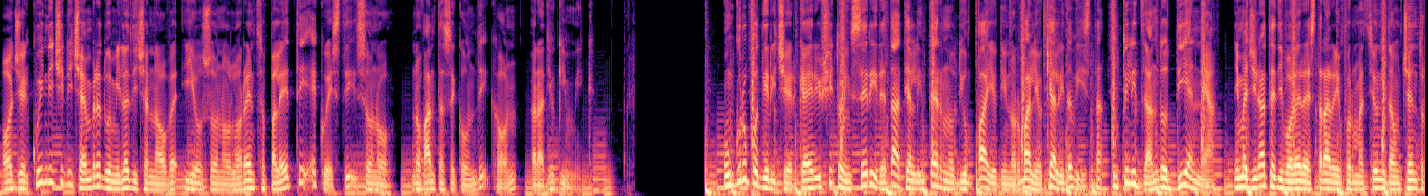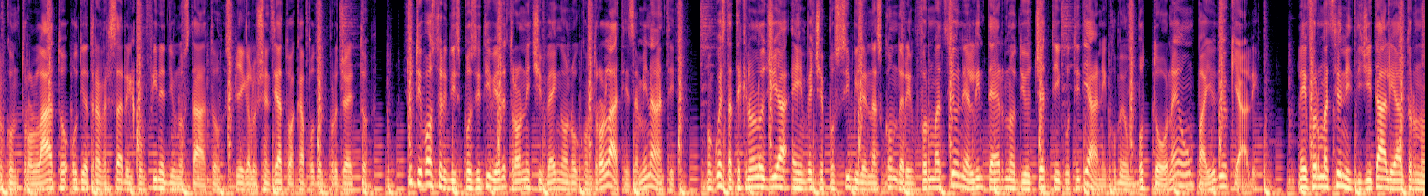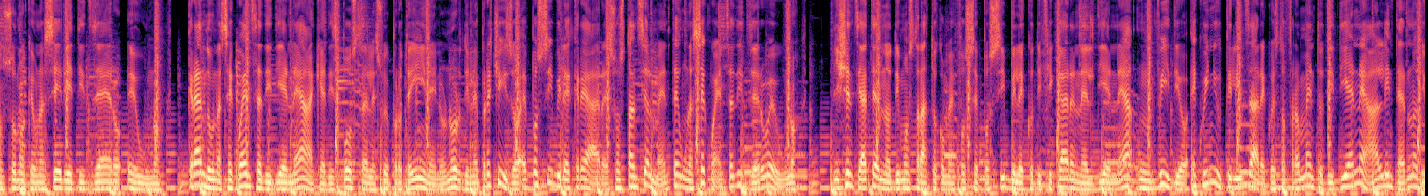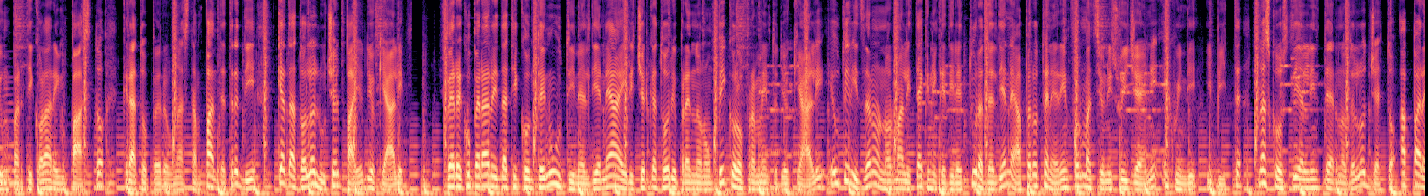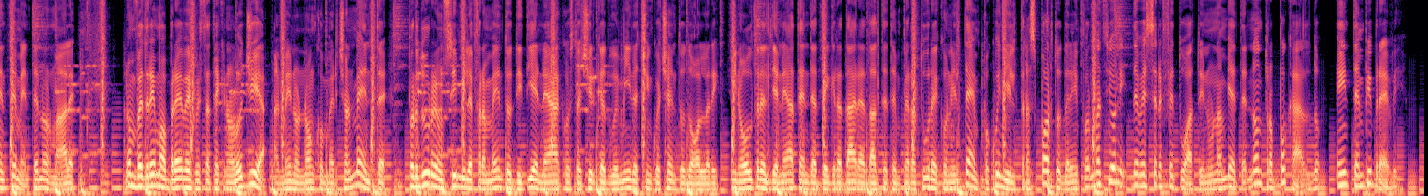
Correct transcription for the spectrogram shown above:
Oggi è il 15 dicembre 2019, io sono Lorenzo Paletti e questi sono 90 secondi con Radio Gimmick. Un gruppo di ricerca è riuscito a inserire dati all'interno di un paio di normali occhiali da vista utilizzando DNA. Immaginate di voler estrarre informazioni da un centro controllato o di attraversare il confine di uno Stato, spiega lo scienziato a capo del progetto. Tutti i vostri dispositivi elettronici vengono controllati, esaminati. Con questa tecnologia è invece possibile nascondere informazioni all'interno di oggetti quotidiani come un bottone o un paio di occhiali. Le informazioni digitali altro non sono che una serie di 0 e 1. Creando una sequenza di DNA che ha disposte le sue proteine in un ordine preciso è possibile creare sostanzialmente una sequenza di 0 e 1. Gli scienziati hanno dimostrato come fosse possibile codificare nel DNA un video e quindi utilizzare questo frammento di DNA all'interno di un particolare impasto creato per una stampante 3D che ha dato alla luce il paio di occhiali. Per recuperare i dati contenuti nel DNA i ricercatori prendono un piccolo frammento di occhiali e utilizzano normali tecniche di lettura del DNA per ottenere informazioni sui geni e quindi i bit nascosti all'interno dell'oggetto apparentemente normale. Non vedremo a breve questa tecnologia, almeno non commercialmente. Produrre un simile frammento di DNA costa circa 2500 dollari. Inoltre il DNA tende a degradare ad alte temperature con il tempo, quindi il trasporto delle informazioni deve essere effettuato in un ambiente non troppo caldo e in tempi brevi.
